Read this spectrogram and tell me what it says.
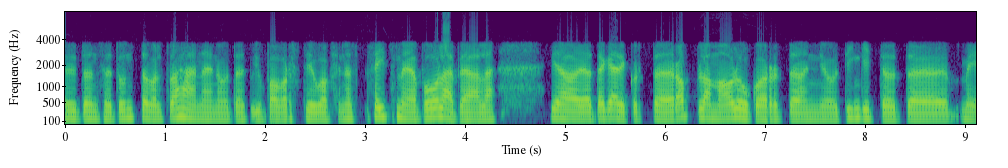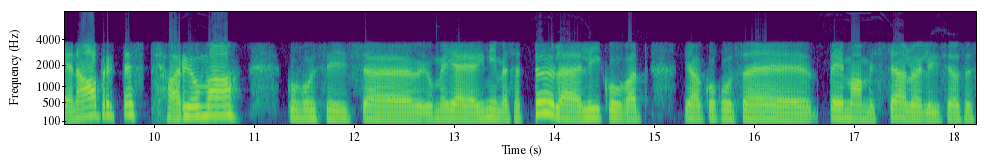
nüüd on see tuntavalt vähenenud, et juba varsti jõuab sinna seitsme ja poole peale. Ja, ja tegelikult Raplamaa olukord on ju tingitud äh, meie naabritest, Harjumaa, kuhu siis äh, ju meie inimesed tööle liiguvad ja kogu see teema, mis seal oli seoses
